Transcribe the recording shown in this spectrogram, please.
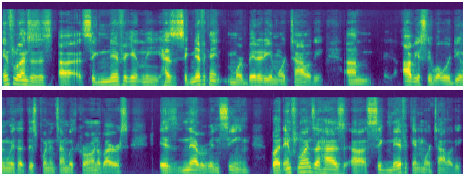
influenza is uh, significantly has a significant morbidity and mortality. Um, obviously, what we're dealing with at this point in time with coronavirus is never been seen. But influenza has uh, significant mortality.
